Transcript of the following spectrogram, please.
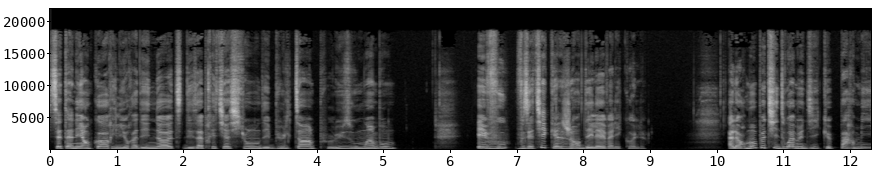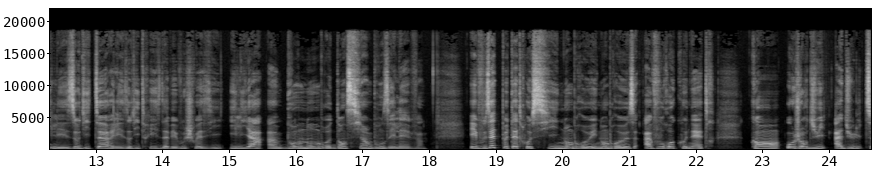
cette année encore, il y aura des notes, des appréciations, des bulletins plus ou moins bons. Et vous, vous étiez quel genre d'élève à l'école? Alors mon petit doigt me dit que parmi les auditeurs et les auditrices d'Avez-vous choisi, il y a un bon nombre d'anciens bons élèves. Et vous êtes peut-être aussi nombreux et nombreuses à vous reconnaître quand, aujourd'hui adulte,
